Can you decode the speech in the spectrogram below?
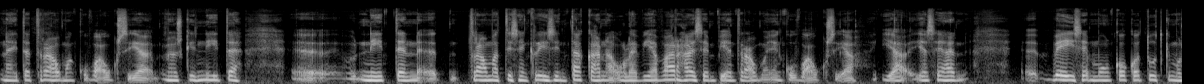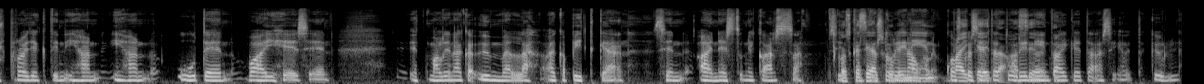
näitä traumakuvauksia, myöskin niitä, niiden traumaattisen kriisin takana olevia varhaisempien traumojen kuvauksia. Ja, ja sehän vei sen mun koko tutkimusprojektin ihan, ihan uuteen vaiheeseen. Et mä olin aika ymmällä aika pitkään sen aineistoni kanssa. Sitten, koska sieltä tuli, nauha, niin koska sieltä tuli niin asioita. niin vaikeita asioita, kyllä.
